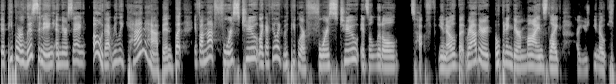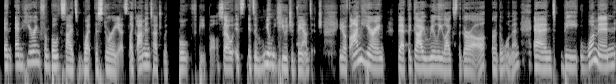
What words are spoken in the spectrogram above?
that people are listening and they're saying, oh, that really can happen. But if I'm not forced to, like, I feel like if people are forced to, it's a little tough, you know, but rather opening their minds like, are you, you know, and, and hearing from both sides what the story is. Like I'm in touch with both people. So it's, it's a really huge advantage. You know, if I'm hearing that the guy really likes the girl or the woman and the woman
